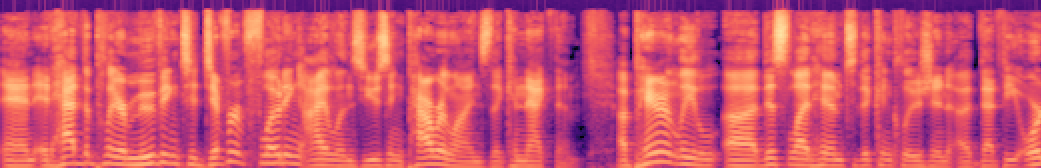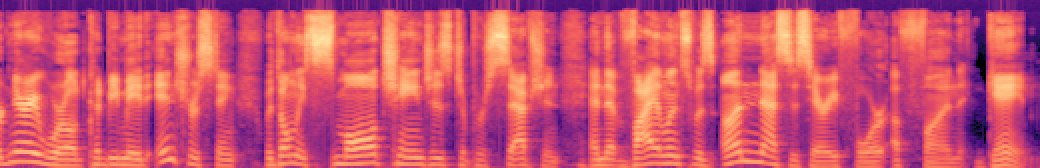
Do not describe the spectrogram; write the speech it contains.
And it had the player moving to different floating islands using power lines that connect them. Apparently, uh, this led him to the conclusion uh, that the ordinary world could be made interesting with only small changes to perception, and that violence was unnecessary for a fun game.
